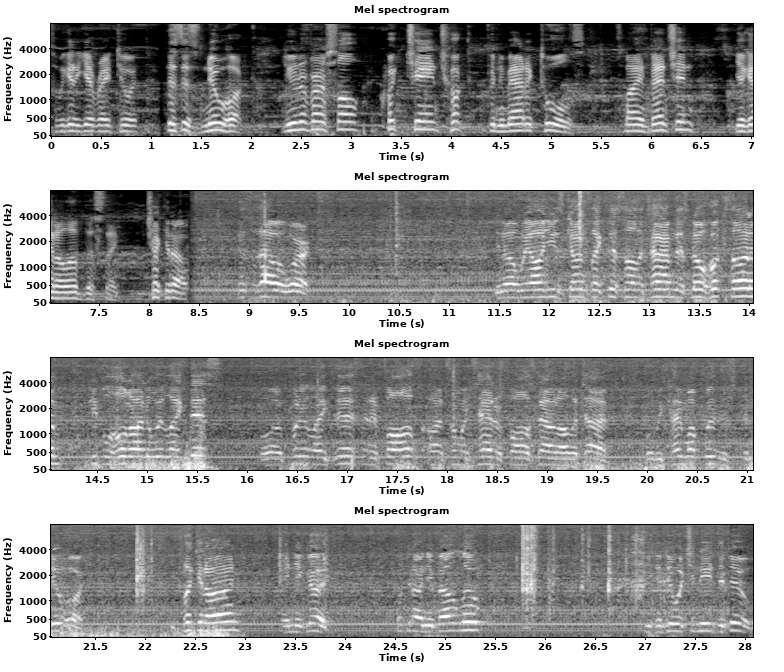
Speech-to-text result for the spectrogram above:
so we got to get right to it. This is Pneuhook, universal quick change hook for pneumatic tools. It's my invention. You're gonna love this thing. Check it out. This is how it works. You know, we all use guns like this all the time. There's no hooks on them. People hold on to it like this, or put it like this, and it falls on someone's head or falls down all the time. What we came up with is the pneuhook. You click it on, and you're good. Hook it on your belt loop. You can do what you need to do.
